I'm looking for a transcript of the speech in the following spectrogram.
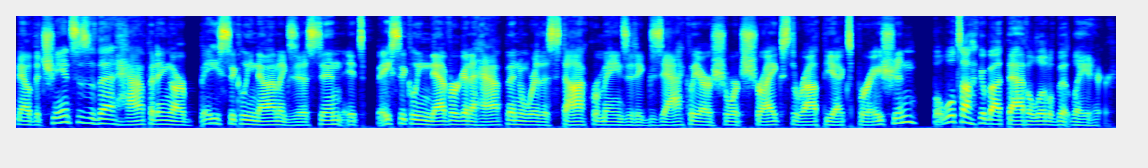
Now, the chances of that happening are basically non existent. It's basically never going to happen where the stock remains at exactly our short strikes throughout the expiration, but we'll talk about that a little bit later.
